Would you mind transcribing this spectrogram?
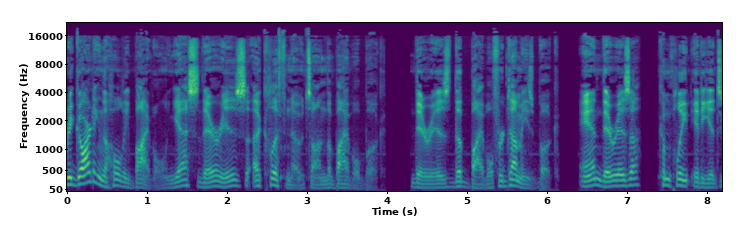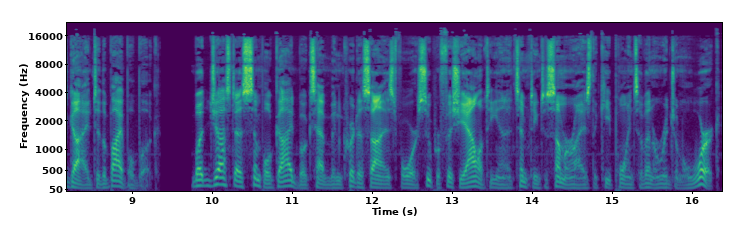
Regarding the Holy Bible, yes, there is a Cliff Notes on the Bible book. There is the Bible for Dummies book, and there is a Complete Idiot's Guide to the Bible book. But just as simple guidebooks have been criticized for superficiality in attempting to summarize the key points of an original work,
